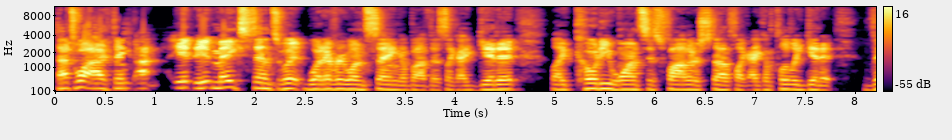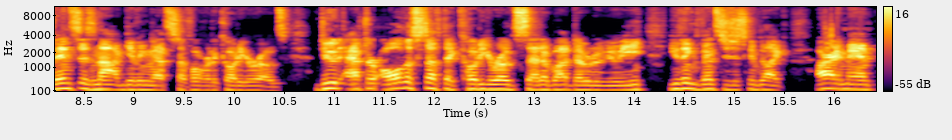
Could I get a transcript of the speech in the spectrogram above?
that's why I think I, it it makes sense what what everyone's saying about this. Like I get it. Like Cody wants his father's stuff. Like I completely get it. Vince is not giving that stuff over to Cody Rhodes, dude. After all the stuff that Cody Rhodes said about WWE, you think Vince is just going to be like, "All right, man."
